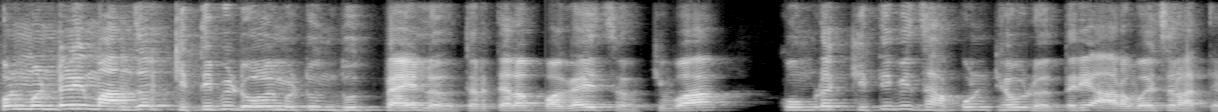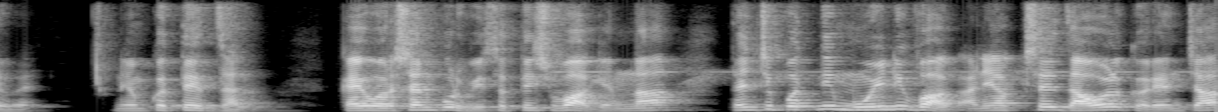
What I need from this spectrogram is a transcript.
पण मंडळी मांजर किती बी डोळे मिटून दूध प्यायलं तर त्याला बघायचं किंवा कोंबडं किती बी झाकून ठेवलं तरी आरवायचं राहते वय नेमकं तेच झालं. काही वर्षांपूर्वी सतीश वाघ यांना त्यांची पत्नी मोहिनी वाघ आणि अक्षय जावळकर यांच्या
